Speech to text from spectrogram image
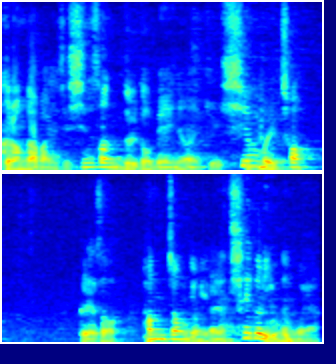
그런가 봐요. 이제 신선들도 매년 이렇게 시험을 쳐. 그래서 황정경이라는 책을 읽는 거야.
